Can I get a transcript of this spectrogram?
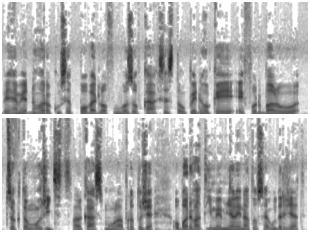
Během jednoho roku se povedlo v úvozovkách sestoupit hokeji i fotbalu. Co k tomu říct, velká smůla, protože oba dva týmy měli na to se udržet.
